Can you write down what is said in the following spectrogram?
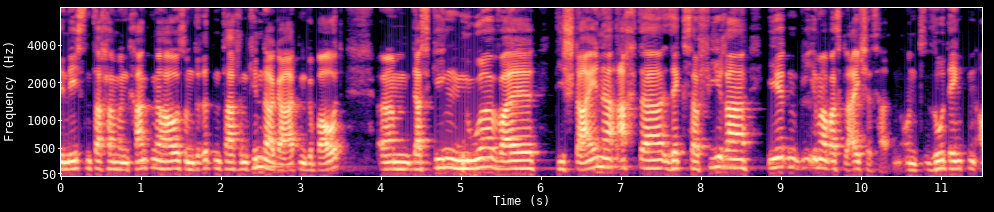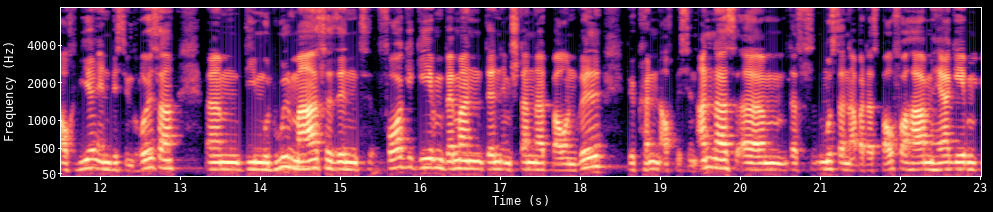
den nächsten Tag haben wir ein Krankenhaus und dritten Tag einen Kindergarten gebaut. Ähm, das ging nur, weil die Steine, Achter, Sechser, Vierer irgendwie immer was Gleiches hatten. Und so denken auch wir ein bisschen größer. Ähm, die Modulmaße sind vorgegeben, wenn man denn im Standard bauen will. Wir können auch ein bisschen anders. Ähm, das muss dann aber das Bauvorhaben hergeben.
